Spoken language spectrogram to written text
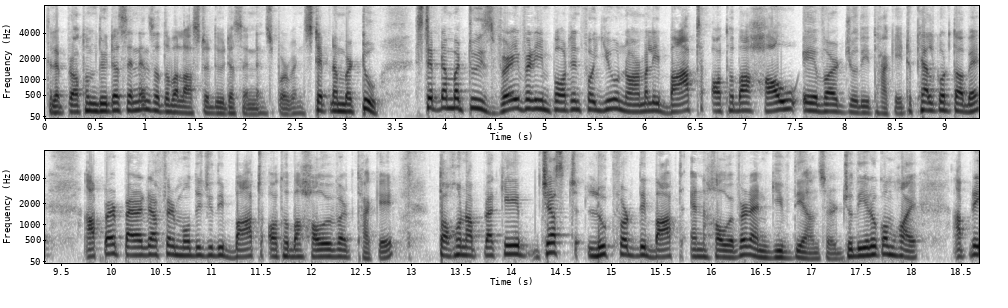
তাহলে প্রথম দুইটা সেন্টেন্স অথবা লাস্টের দুইটা সেন্টেন্স পড়বেন। Step number two step number two is very very important for you normally but অথবা হাউ এভার যদি থাকে, একটু খেয়াল করতে হবে। আপনার প্যারাগ্রাফের মধ্যে যদি বাট অথবা হাউ এভার থাকে, তখন আপনাকে just look for the but and however and give the answer যদি এরকম হয়, আপনি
